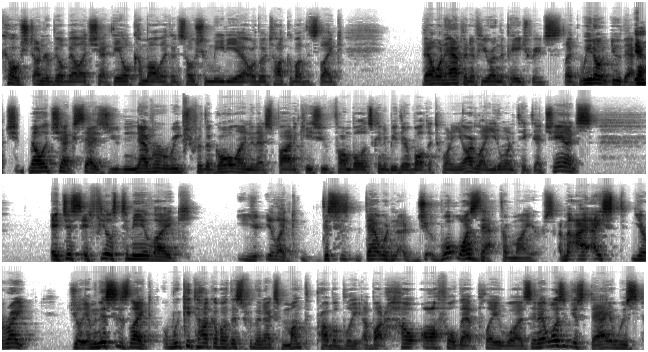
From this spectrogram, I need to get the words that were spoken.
coached under Bill Belichick, they'll come out, like, on social media or they'll talk about this, like, that won't happen if you're on the Patriots. Like we don't do that. Yeah. Belichick says you never reach for the goal line in that spot in case you fumble. It's going to be there about the 20 yard line. You don't want to take that chance. It just it feels to me like you're like this is that would what was that from Meyers? I mean, I, I you're right, Julie. I mean, this is like we could talk about this for the next month probably about how awful that play was, and it wasn't just that. It was,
